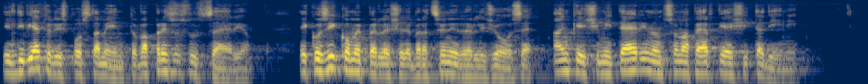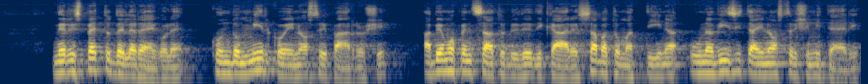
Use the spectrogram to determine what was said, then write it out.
Il divieto di spostamento va preso sul serio e così come per le celebrazioni religiose, anche i cimiteri non sono aperti ai cittadini. Nel rispetto delle regole, con Don Mirko e i nostri parroci, abbiamo pensato di dedicare sabato mattina una visita ai nostri cimiteri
